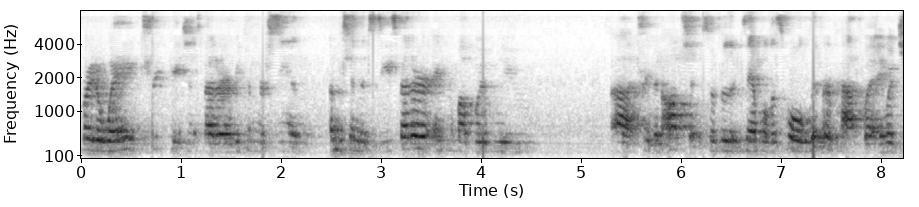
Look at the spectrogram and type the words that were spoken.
right away treat patients better, we can understand understand the disease better and come up with new uh, treatment options. So, for example, this whole liver pathway, which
